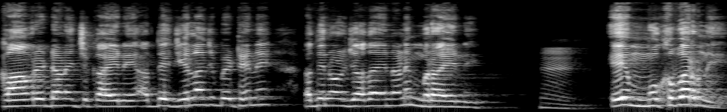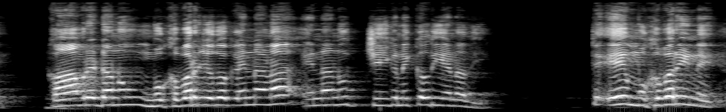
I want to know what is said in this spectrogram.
ਕਾਮਰੇਡਾਂ ਨੇ ਚੁਕਾਏ ਨੇ ਅੱਧੇ ਜੇਲ੍ਹਾਂ 'ਚ ਬੈਠੇ ਨੇ ਅੱਧੇ ਨਾਲ ਜ਼ਿਆਦਾ ਇਹਨਾਂ ਨੇ ਮਰਾਏ ਨੇ। ਹੂੰ। ਇਹ ਮੁਖਬਰ ਨੇ। ਕਾਮਰੇਡਾਂ ਨੂੰ ਮੁਖਬਰ ਜਦੋਂ ਕਹਿਣਾ ਨਾ ਇਹਨਾਂ ਨੂੰ ਚੀਕ ਨਿਕਲਦੀ ਇਹਨਾਂ ਦੀ। ਤੇ ਇਹ ਮੁਖਬਰ ਹੀ ਨੇ।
